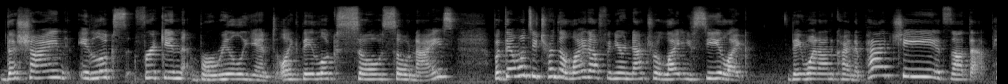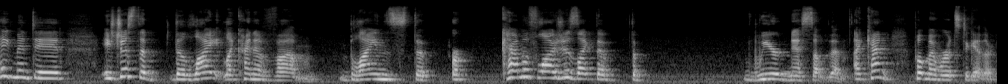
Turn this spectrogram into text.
the shine, it looks freaking brilliant. Like they look so, so nice. But then once you turn the light off in your natural light, you see like they went on kind of patchy. It's not that pigmented. It's just the, the light like kind of um, blinds the, or camouflages like the, the weirdness of them. I can't put my words together.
